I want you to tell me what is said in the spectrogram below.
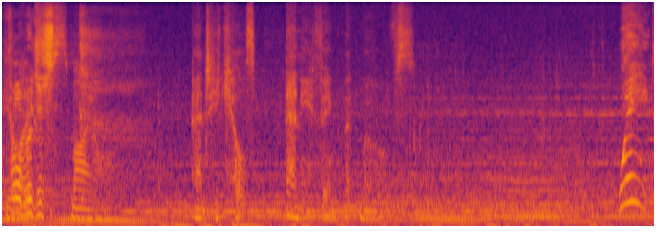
He Probably likes just- to smile, and he kills anything that moves. Wait!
